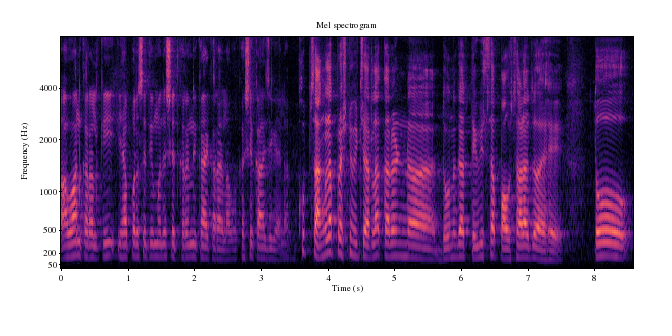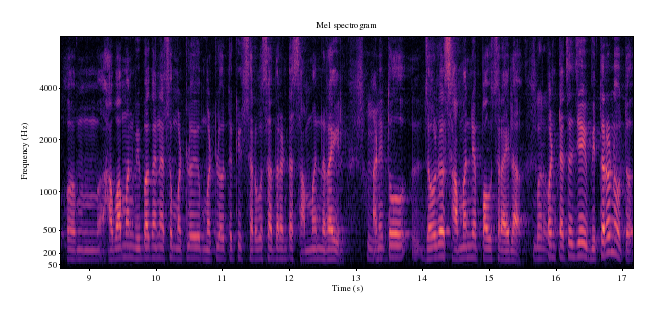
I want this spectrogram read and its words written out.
आव्हान कराल की ह्या परिस्थितीमध्ये शेतकऱ्यांनी काय करायला हवं? कशी काळजी घ्यायला हवी? खूप चांगला प्रश्न विचारला कारण दोन हजार तेवीसचा पावसाळा जो आहे तो हवामान विभागाने असं म्हटलं म्हटलं होतं की सर्वसाधारणतः सामान्य राहील. आणि तो जवळजवळ सामान्य पाऊस राहिला. पण त्याचं जे वितरण होतं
